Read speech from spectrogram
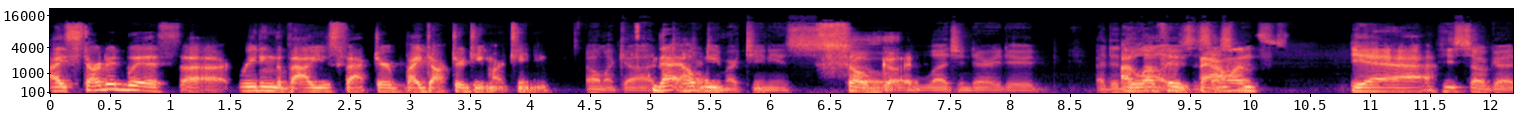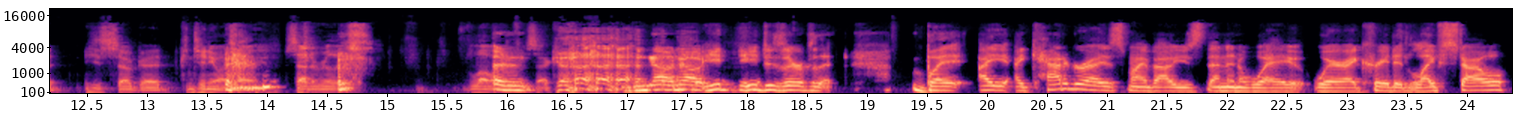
I started with uh, reading The Values Factor by Dr. Demartini. Oh my god, that Dr. helped me. Demartini is so, so, good, legendary dude. I did. I love his assessment. balance. Yeah, he's so good. He's so good. Continue on. there. Said it really level for a second. no, no, he he deserves it. But I I categorized my values then in a way where I created lifestyle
